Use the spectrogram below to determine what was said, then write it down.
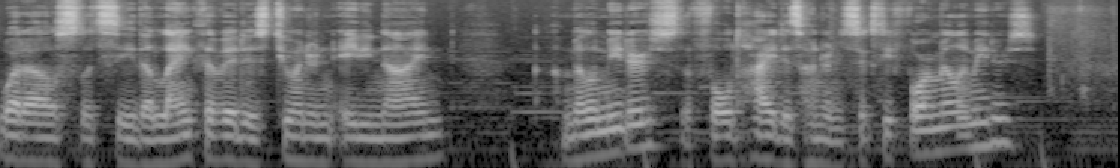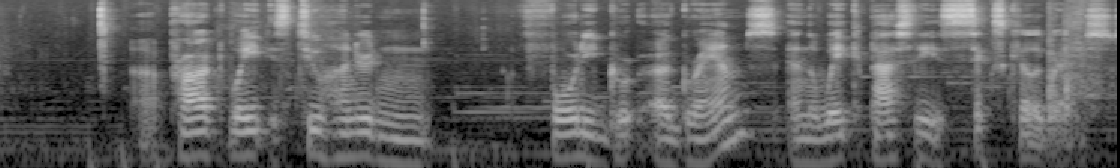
what else? Let's see, the length of it is 289 millimeters, the fold height is 164 millimeters. Uh, product weight is 200 and 40 gr uh, grams and the weight capacity is 6 kilograms.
